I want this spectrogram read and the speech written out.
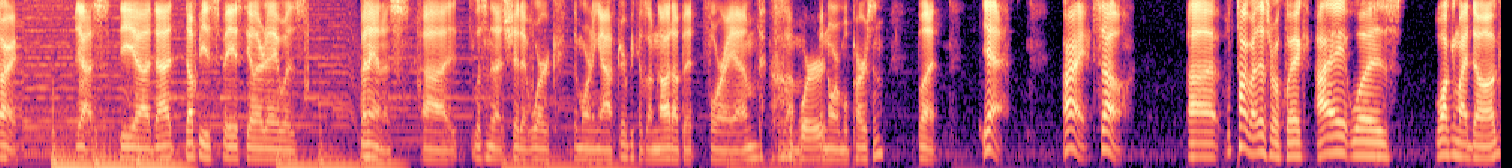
Sorry. Yes, the uh, that Duppy's space the other day was bananas. Uh, listen to that shit at work the morning after because I'm not up at 4 a.m. because I'm a normal person. But yeah, All right, so uh, we'll talk about this real quick. I was walking my dog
